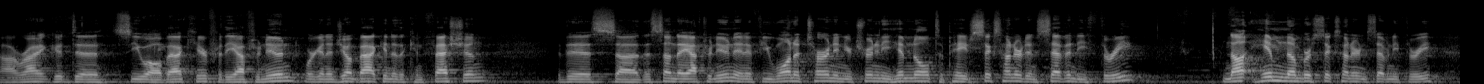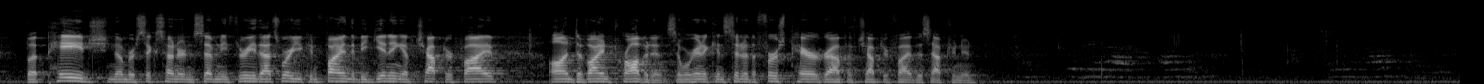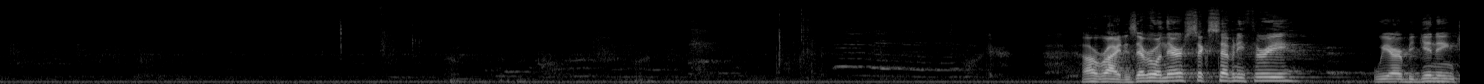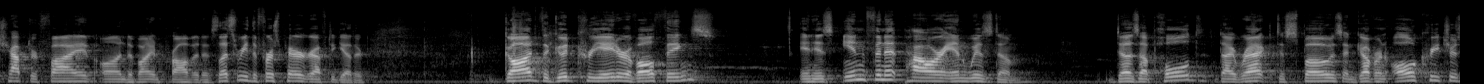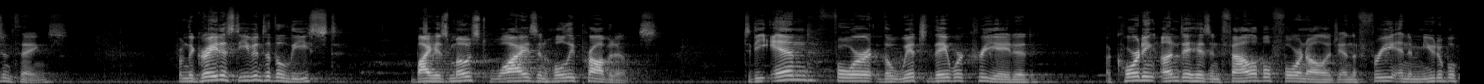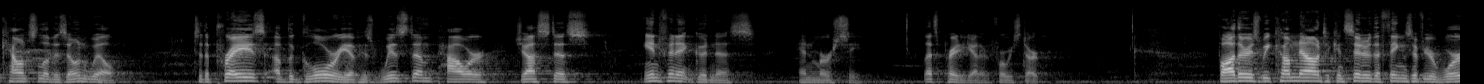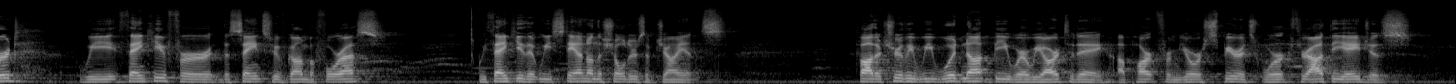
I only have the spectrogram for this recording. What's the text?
All right, good to see you all back here for the afternoon. We're going to jump back into the confession this, uh, this Sunday afternoon. And if you want to turn in your Trinity hymnal to page 673, not hymn number 673, but page number 673, that's where you can find the beginning of chapter 5 on divine providence. And we're going to consider the first paragraph of chapter 5 this afternoon. All right, is everyone there? 673. We are beginning chapter 5 on divine providence. Let's read the first paragraph together. God, the good creator of all things, in his infinite power and wisdom, does uphold, direct, dispose, and govern all creatures and things, from the greatest even to the least, by his most wise and holy providence, to the end for the which they were created according unto his infallible foreknowledge and the free and immutable counsel of his own will, to the praise of the glory of his wisdom, power, justice, infinite goodness, and mercy. Let's pray together before we start. Father, as we come now to consider the things of your word, we thank you for the saints who have gone before us. We thank you that we stand on the shoulders of giants. Father, truly, we would not be where we are today apart from your Spirit's work throughout the ages,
